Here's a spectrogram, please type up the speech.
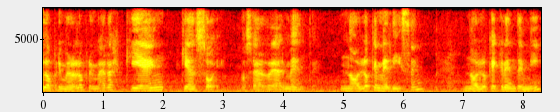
lo primero, lo primero es quién, quién soy, o sea, realmente. No lo que me dicen, no lo que creen de mí,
